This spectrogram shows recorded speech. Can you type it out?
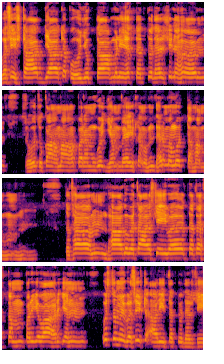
वशिष्ठाद्या तपोयुक्ता मुनि तत्वदर्शिन श्रोतु कामा परम गुह्यम वैष्णव धर्ममुत्तम तथा भागवता ततस्तम पर्यवार्यन। उस समय वशिष्ठ आदि तत्वदर्शी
